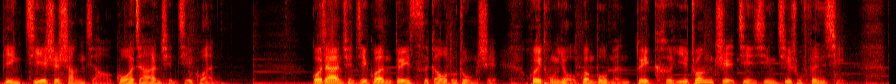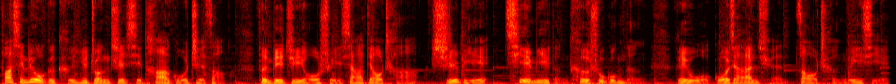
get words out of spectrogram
并及时上缴国家安全机关。国家安全机关对此高度重视，会同有关部门对可疑装置进行技术分析，发现六个可疑装置系他国制造，分别具有水下调查、识别、窃密等特殊功能，给我国家安全造成威胁。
